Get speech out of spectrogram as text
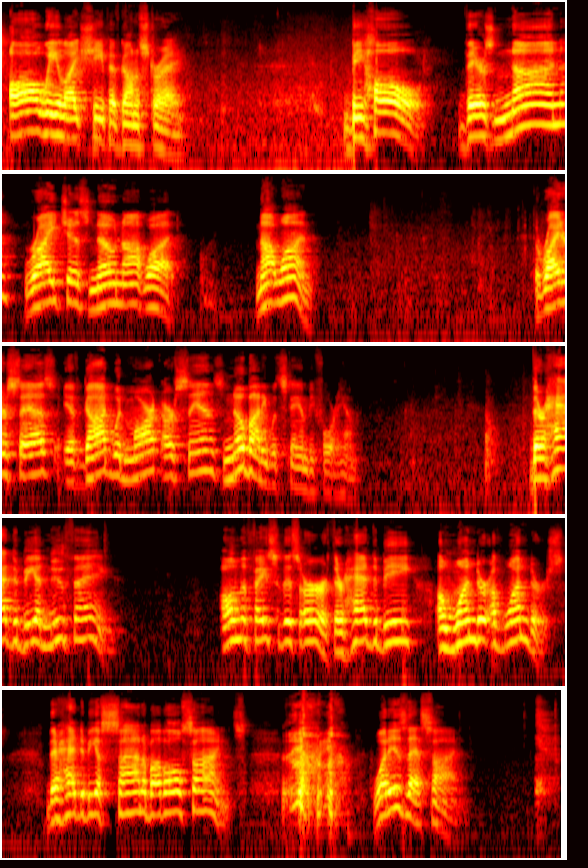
All we like sheep have gone astray. Behold, there's none righteous, no, not what? Not one. The writer says if God would mark our sins, nobody would stand before him. There had to be a new thing on the face of this earth. There had to be a wonder of wonders. There had to be a sign above all signs. what is that sign?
